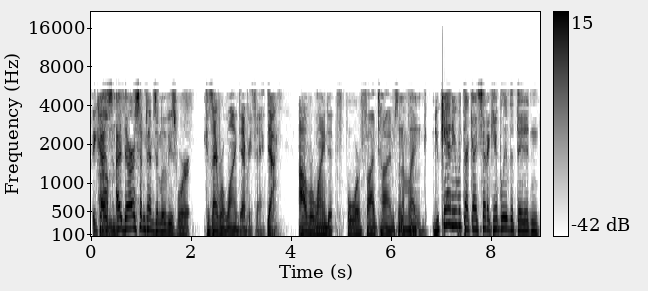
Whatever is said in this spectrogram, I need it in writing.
Because Um, uh, there are sometimes in movies where because I rewind everything. yeah, I'll rewind it four or five times, and I'm like, you can't hear what that guy said. I can't believe that they didn't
